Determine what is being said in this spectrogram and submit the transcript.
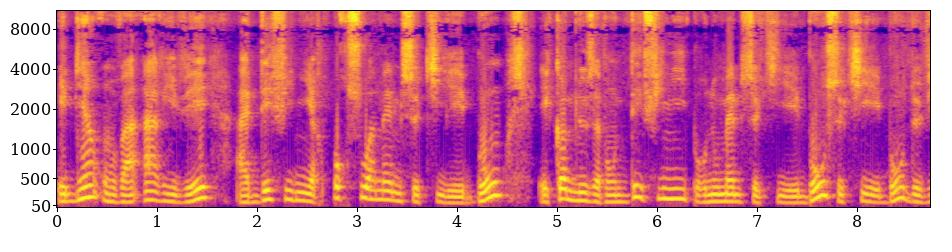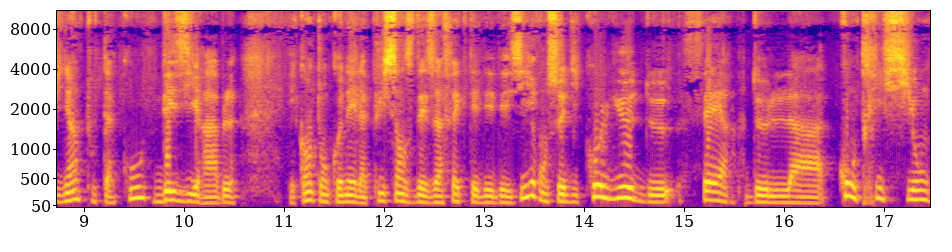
eh bien on va arriver à définir pour soi-même ce qui est bon, et comme nous avons défini pour nous-mêmes ce qui est bon, ce qui est bon devient tout à coup désirable. Et quand on connaît la puissance des affects et des désirs, on se dit qu'au lieu de faire de la contrition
